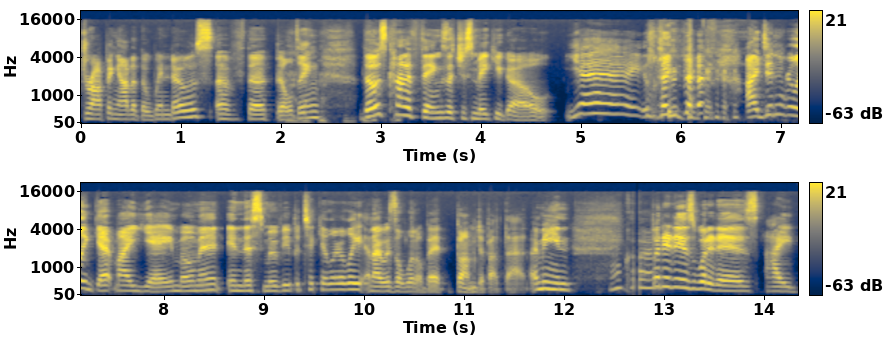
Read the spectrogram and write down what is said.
dropping out of the windows of the building. those kind of things that just make you go, "Yay!" Like that. I didn't really get my yay moment in this movie particularly and I was a little bit bummed about that. I mean, Okay. But it is what it is. I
